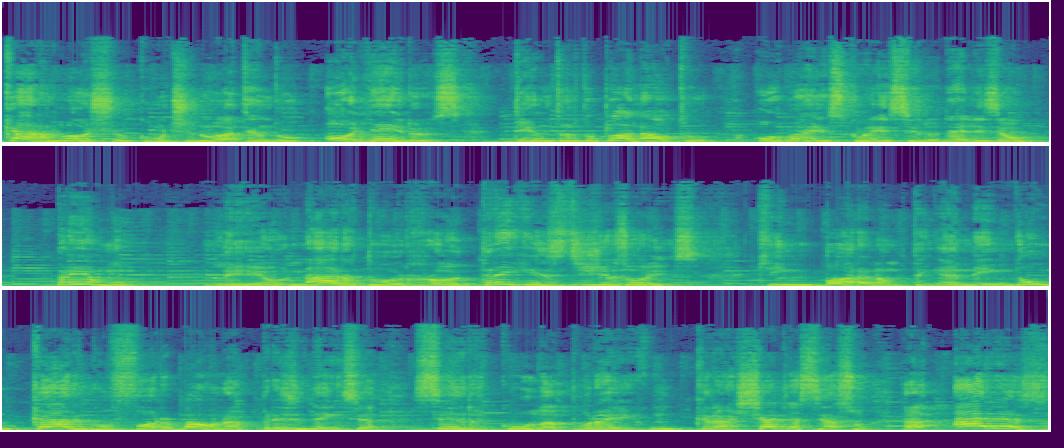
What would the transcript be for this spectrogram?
Carluxo continua tendo olheiros dentro do Planalto. O mais conhecido deles é o primo Leonardo Rodrigues de Jesus, que, embora não tenha nenhum cargo formal na presidência, circula por aí com crachá de acesso a áreas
